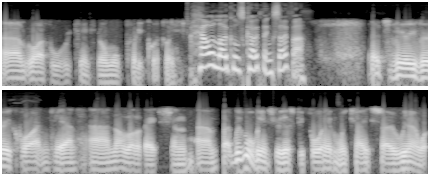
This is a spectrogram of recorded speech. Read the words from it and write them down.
um, life will return to normal pretty quickly. How are locals coping so far? It's very, very quiet in town. Uh, not a lot of action. Um, but we've all been through this before, haven't we, Kate? So we know what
